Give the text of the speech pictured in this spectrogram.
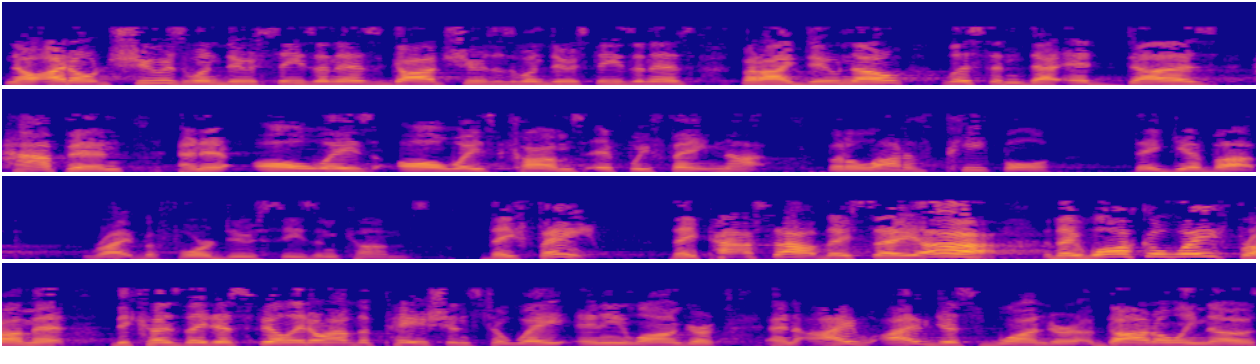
Now, I don't choose when due season is. God chooses when due season is. But I do know, listen, that it does happen and it always, always comes if we faint not. But a lot of people, they give up right before due season comes. They faint. They pass out. They say, ah! They walk away from it because they just feel they don't have the patience to wait any longer. And I, I just wonder, God only knows,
